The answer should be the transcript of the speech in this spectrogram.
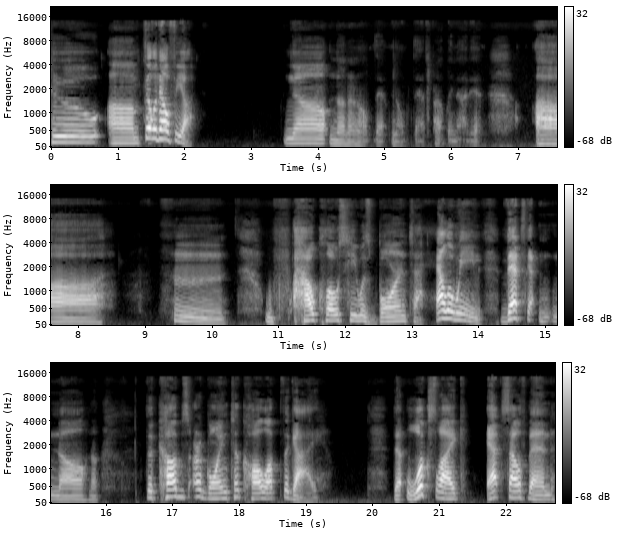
to um, Philadelphia? No, no, no, no. That no, that's probably not it. Uh hmm. How close he was born to Halloween. That's got no, no. The Cubs are going to call up the guy that looks like at South Bend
